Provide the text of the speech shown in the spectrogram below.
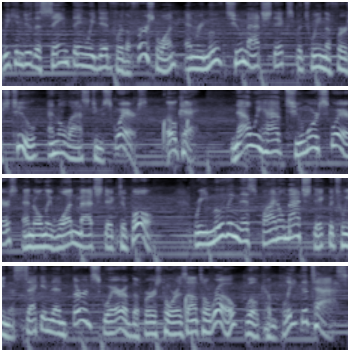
we can do the same thing we did for the first one and remove two matchsticks between the first two and the last two squares. Okay, now we have two more squares and only one matchstick to pull. Removing this final matchstick between the second and third square of the first horizontal row will complete the task.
